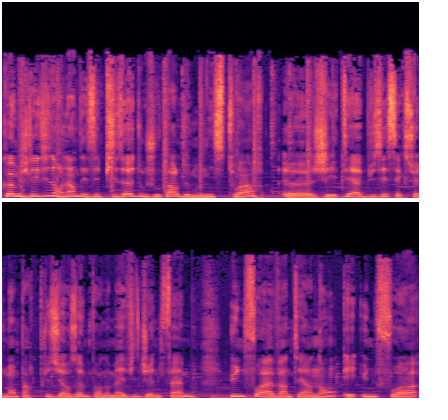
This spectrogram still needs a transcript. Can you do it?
Comme je l'ai dit dans l'un des épisodes où je vous parle de mon histoire, euh, j'ai été abusée sexuellement par plusieurs hommes pendant ma vie de jeune femme, une fois à 21 ans et une fois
